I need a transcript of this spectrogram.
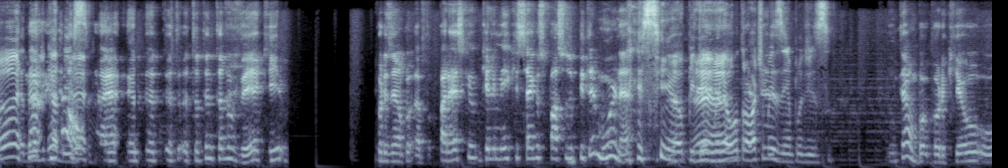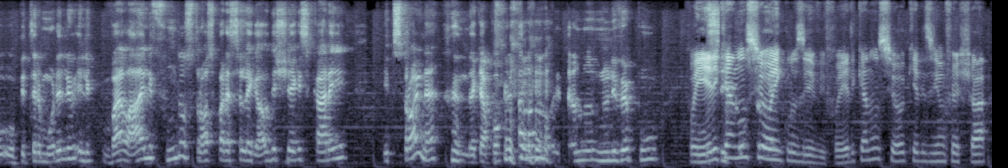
Olha, É dor de Não, cabeça. é, eu, eu, eu, eu tô tentando ver aqui. Por exemplo, é, parece que, que ele meio que segue os passos do Peter Moore, né? Sim, o Peter É. Moore é outro ótimo exemplo disso. Então, po- porque o, o- o Peter Moore, ele, ele vai lá, ele funda os troços, parece ser legal, daí chega esse cara e, e destrói, né? Daqui a pouco ele tá lá no- entrando no, no Liverpool. Foi ele que anunciou, inclusive. Foi ele que anunciou que eles iam fechar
